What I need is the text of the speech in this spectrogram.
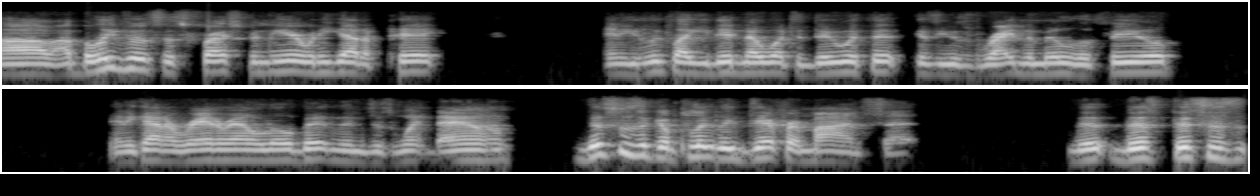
uh, I believe it was his freshman year when he got a pick, and he looked like he didn't know what to do with it because he was right in the middle of the field, and he kind of ran around a little bit and then just went down. This was a completely different mindset this this is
